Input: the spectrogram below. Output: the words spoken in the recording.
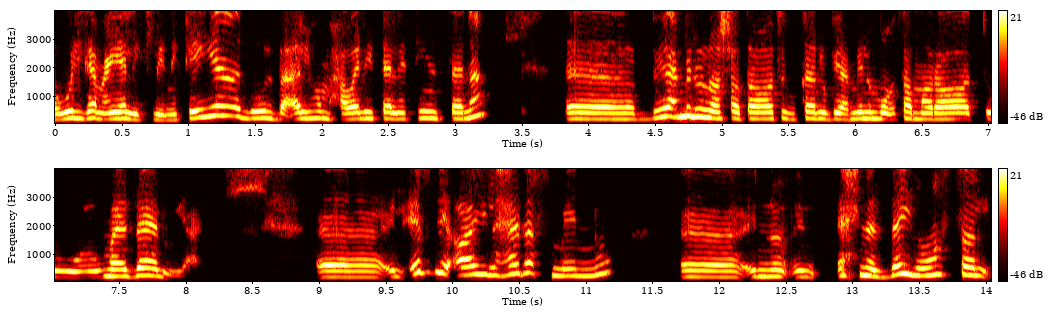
والجمعية الكلينيكية. دول بقى لهم حوالي 30 سنة بيعملوا نشاطات وكانوا بيعملوا مؤتمرات وما زالوا يعني. ال FDI الهدف منه آه إنه إحنا إزاي نوصل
